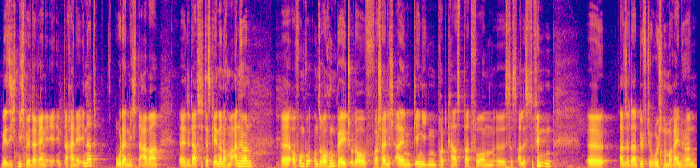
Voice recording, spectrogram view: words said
Wer sich nicht mehr daran, erinnert oder nicht da war, äh, der darf sich das gerne nochmal anhören. Äh, auf unserer Homepage oder auf wahrscheinlich allen gängigen Podcast-Plattformen äh, ist das alles zu finden. Also da dürft ihr ruhig nochmal reinhören.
